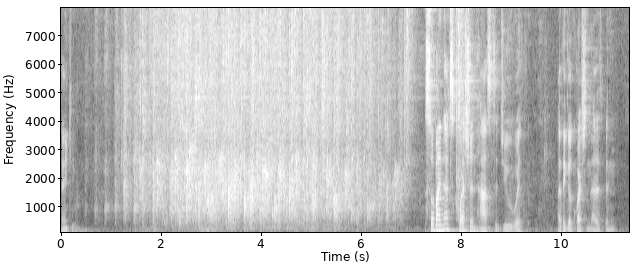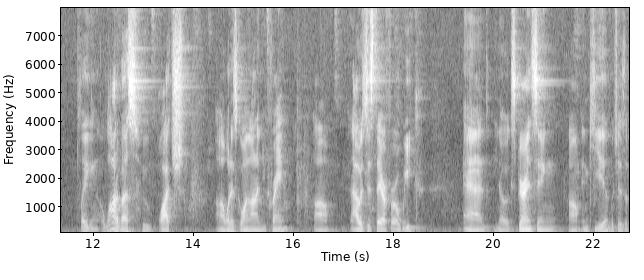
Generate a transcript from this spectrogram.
Thank you. So my next question has to do with, I think, a question that has been plaguing a lot of us who watch uh, what is going on in Ukraine. Um, I was just there for a week, and you know, experiencing um, in Kiev, which is a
